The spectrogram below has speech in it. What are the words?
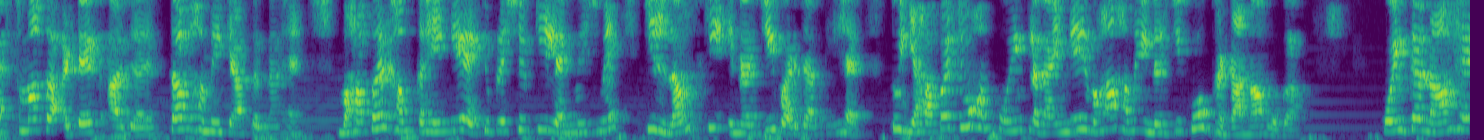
अस्थमा का अटैक आ जाए, तब हमें क्या करना है? वहाँ पर हम कहेंगे एक्यूप्रेशर की लैंग्वेज में कि लंग्स की एनर्जी बढ़ जाती है। तो यहाँ पर जो हम पॉइंट लगाएँगे, वहाँ हमें एनर्जी को घटाना होगा। पॉइंट का नाम है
